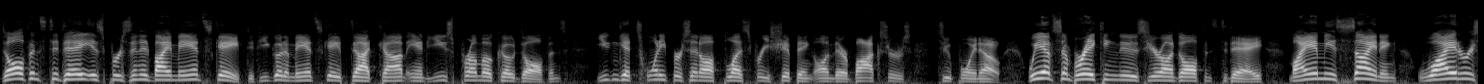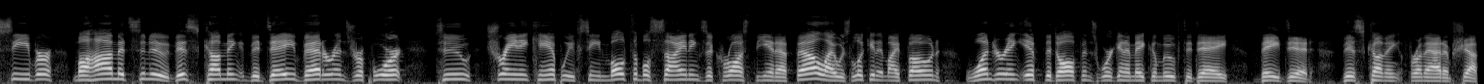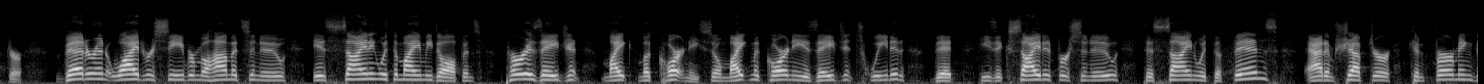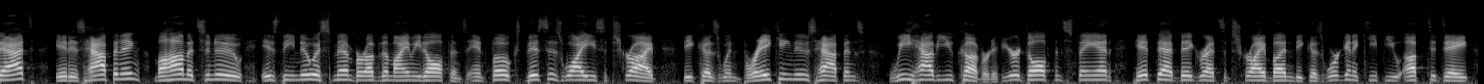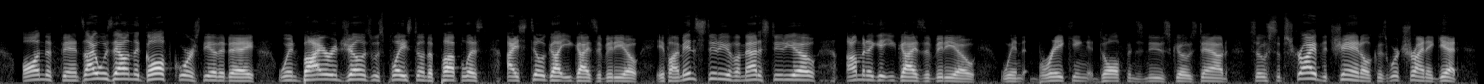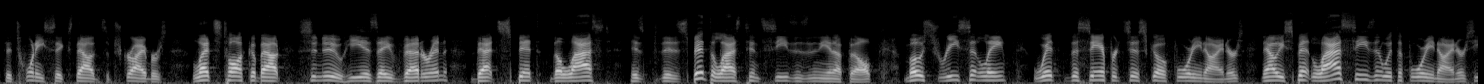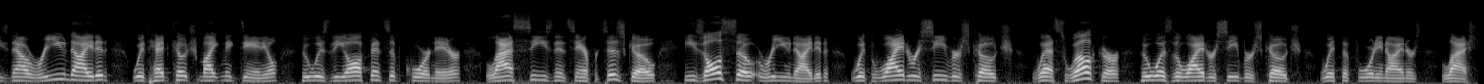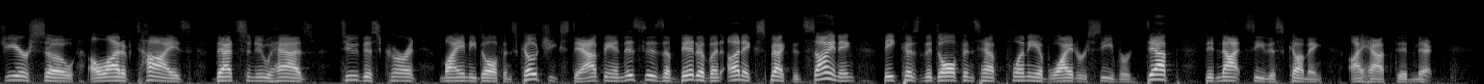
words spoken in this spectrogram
Dolphins Today is presented by Manscaped. If you go to manscaped.com and use promo code Dolphins, you can get 20% off plus free shipping on their Boxers 2.0. We have some breaking news here on Dolphins Today. Miami is signing wide receiver Mohamed Sanu. This coming the day veterans report to training camp. We've seen multiple signings across the NFL. I was looking at my phone wondering if the Dolphins were going to make a move today. They did. This coming from Adam Schefter. Veteran wide receiver Mohamed Sanu is signing with the Miami Dolphins per his agent, Mike McCartney. So, Mike McCartney, his agent, tweeted that he's excited for Sanu to sign with the Fins. Adam Schefter confirming that it is happening. Mohamed Sanu is the newest member of the Miami Dolphins. And, folks, this is why you subscribe because when breaking news happens, we have you covered. If you're a Dolphins fan, hit that big red subscribe button because we're going to keep you up to date on the Fins. I was out on the golf course the other day when Byron Jones was placed on the pup list. I still got you guys a video. If I'm in studio, if I'm out of studio, I'm going to get you guys a video when breaking Dolphins news goes down. So subscribe the channel because we're trying to get to 26,000 subscribers. Let's talk about Sanu. He is a veteran that spent the last has, has spent the last 10 seasons in the NFL, most recently with the San Francisco 49ers. Now, he spent last season with the 49ers. He's now reunited with head coach Mike McDaniel, who was the offensive coordinator last season in San Francisco. He's also reunited with wide receivers coach Wes Welker, who was the wide receivers coach with the 49ers last year. So, a lot of ties that Sanu has to this current Miami Dolphins coaching staff. And this is a bit of an unexpected signing because the Dolphins have plenty of wide receiver depth. Did not see this coming, I have to admit.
